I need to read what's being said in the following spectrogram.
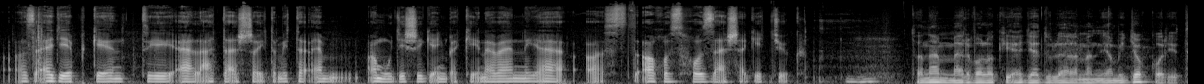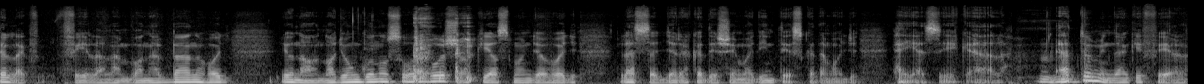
az egyébkénti ellátásait, amit amúgy is igénybe kéne vennie, azt ahhoz hozzásegítjük. Ha nem mer valaki egyedül elmenni, ami gyakori, tényleg félelem van ebben, hogy jön a nagyon gonosz orvos, aki azt mondja, hogy lesz egy gyereked, és én majd intézkedem, hogy helyezzék el. Uh-huh. Ettől mindenki fél.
